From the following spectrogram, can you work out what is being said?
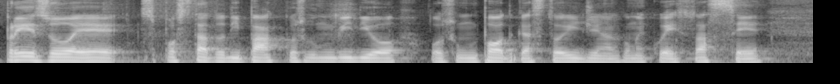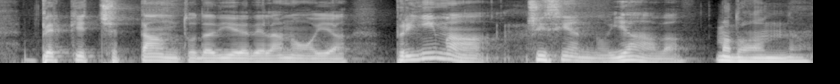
preso e spostato di pacco su un video o su un podcast original come questo a sé, perché c'è tanto da dire della noia. Prima ci si annoiava, Madonna.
